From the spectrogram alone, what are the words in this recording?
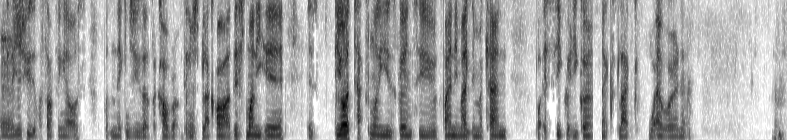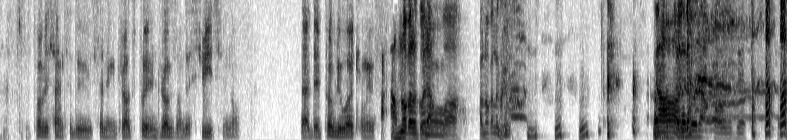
Mm. They just use it for something else. But then they can just use that as a cover up. They can just be like, oh, this money here is your tax money is going to finding Madeleine McCann, but it's secretly going next, like whatever in it. Probably something to do with selling drugs, putting drugs on the streets. You know, that they're probably working with. I'm not gonna go that No. far. I'm not gonna go. I'm No, not gonna no. go that far with it.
